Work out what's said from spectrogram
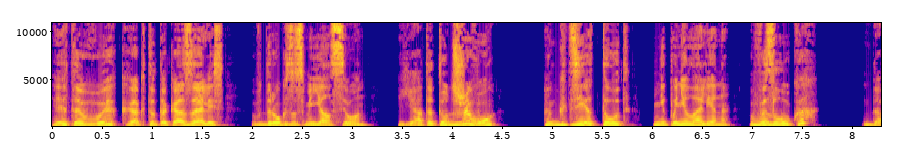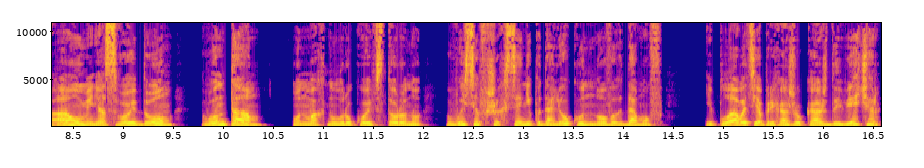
«Это вы как тут оказались?» — вдруг засмеялся он. «Я-то тут живу». «Где тут?» — не поняла Лена. «В излуках?» «Да, у меня свой дом. Вон там!» Он махнул рукой в сторону высевшихся неподалеку новых домов. «И плавать я прихожу каждый вечер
